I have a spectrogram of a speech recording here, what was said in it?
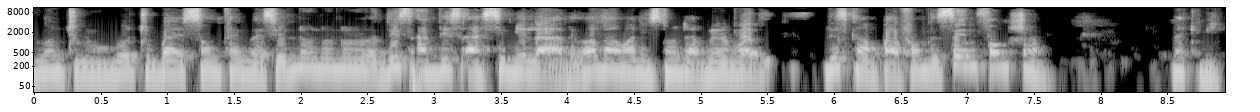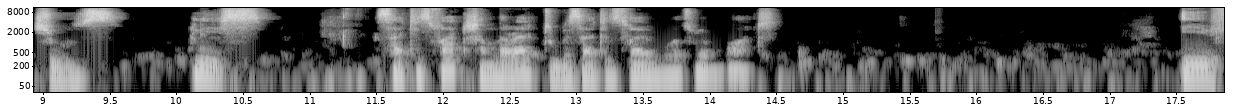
Want to go to buy something, they say, no, no, no, no, this and this are similar. The other one is not available. This can perform the same function. Let me choose. Please. Satisfaction, the right to be satisfied with what you bought. If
